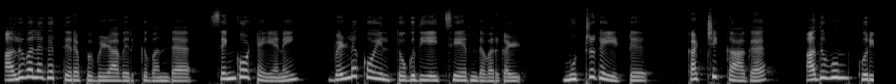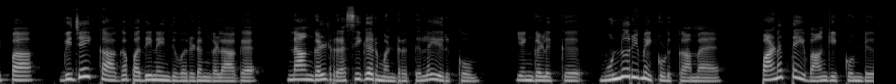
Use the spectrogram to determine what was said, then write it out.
அலுவலக திறப்பு விழாவிற்கு வந்த செங்கோட்டையனை வெள்ளக்கோயில் தொகுதியைச் சேர்ந்தவர்கள் முற்றுகையிட்டு கட்சிக்காக அதுவும் குறிப்பா விஜய்க்காக பதினைந்து வருடங்களாக நாங்கள் ரசிகர் மன்றத்துல இருக்கோம். எங்களுக்கு முன்னுரிமை கொடுக்காம பணத்தை வாங்கிக் கொண்டு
